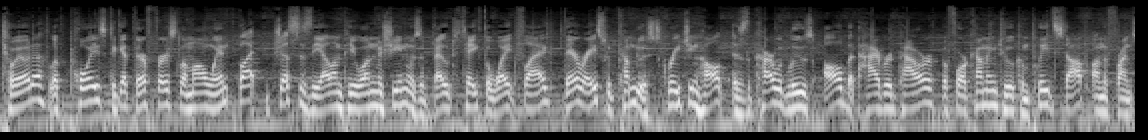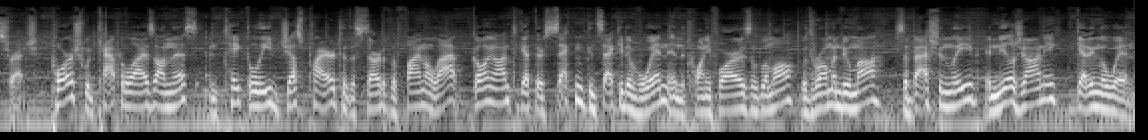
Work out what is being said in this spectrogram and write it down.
Toyota looked poised to get their first Le Mans win, but just as the LMP1 machine was about to take the white flag, their race would come to a screeching halt as the car would lose all but hybrid power before coming to a complete stop on the front stretch. Porsche would capitalize on this and take the lead just prior to the start of the final lap, going on to get their second consecutive win in the 24 Hours of Le Mans, with Romain Dumas, Sebastian Lieb, and Neel Jani getting the win.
